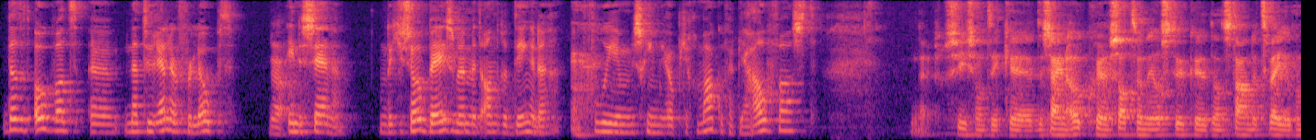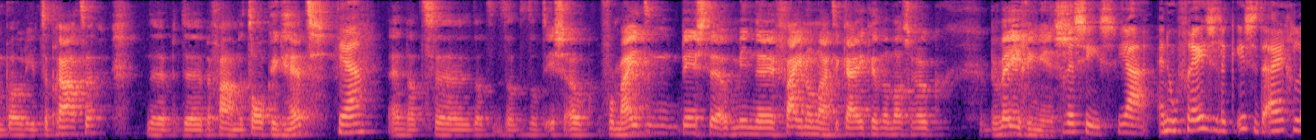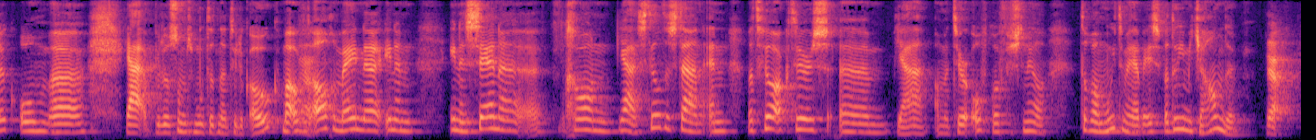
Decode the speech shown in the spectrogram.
dat het ook wat uh, natureller verloopt ja. in de scène. Omdat je zo bezig bent met andere dingen, dan voel je je misschien meer op je gemak of heb je houvast. Nee, precies, want ik, uh, er zijn ook uh, zat toneelstukken, dan staan er twee op een podium te praten. De, de befaamde talking head. Ja. En dat, uh, dat, dat, dat is ook voor mij tenminste ook minder fijn om naar te kijken dan als er ook beweging is. Precies, ja. En hoe vreselijk is het eigenlijk om, ja, ik bedoel, soms moet dat natuurlijk ook, maar over ja. het algemeen in, een, in een scène gewoon ja, stil te staan. En wat veel acteurs, um, ja, amateur of professioneel, toch wel moeite mee hebben, is wat doe je met je handen? Ja.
